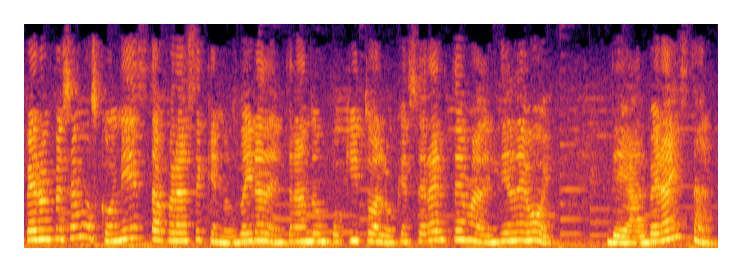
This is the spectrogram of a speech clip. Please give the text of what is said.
Pero empecemos con esta frase que nos va a ir adentrando un poquito a lo que será el tema del día de hoy, de Albert Einstein.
